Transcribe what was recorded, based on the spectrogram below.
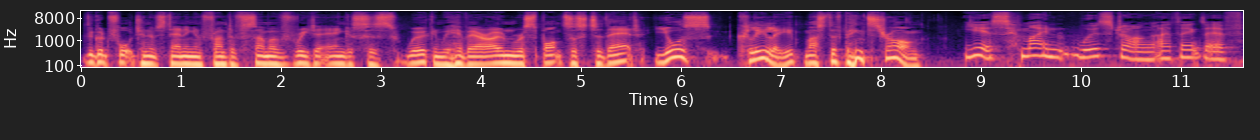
the good fortune of standing in front of some of Rita Angus's work, and we have our own responses to that. Yours clearly must have been strong. Yes, mine were strong. I think they've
